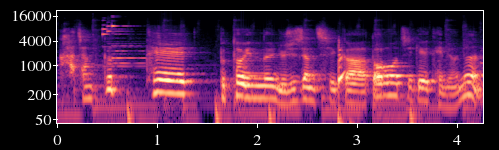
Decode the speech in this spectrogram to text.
가장 끝에 붙어 있는 유지장치가 떨어지게 되면은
